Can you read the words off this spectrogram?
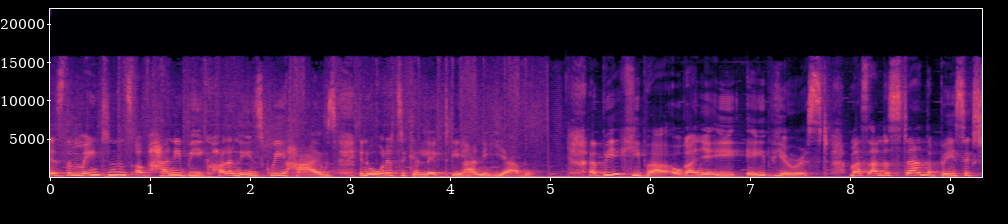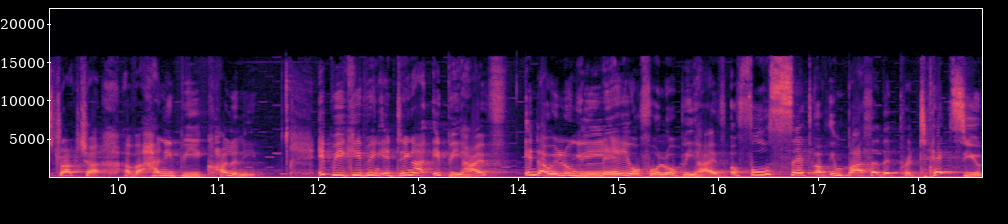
is the maintenance of honeybee colonies kwi-hives in order to collect ihoney yabo. A beekeeper, okanye i-apiarist, must understand the basic structure of a honeybee colony. I-beekeeping idinga i-beehive, indawo elungileyo for lo beehive, a full set of impahla that protects you,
